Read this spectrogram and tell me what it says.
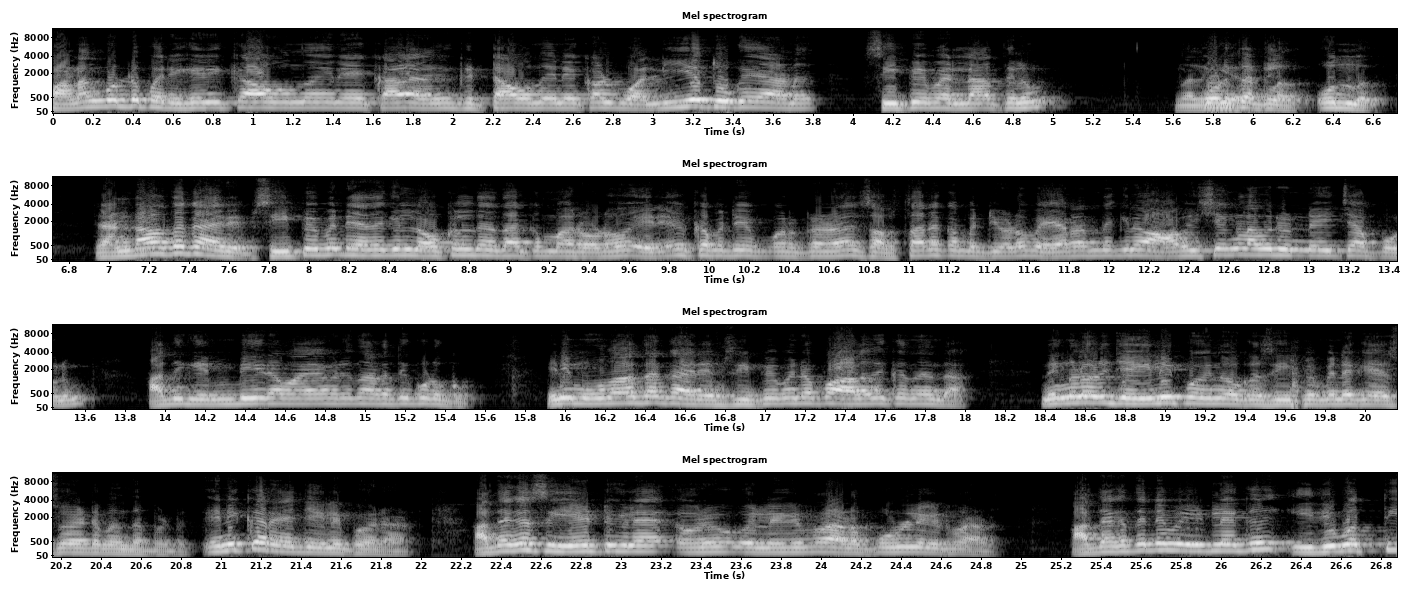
പണം കൊണ്ട് പരിഹരിക്കാവുന്നതിനേക്കാൾ അല്ലെങ്കിൽ കിട്ടാവുന്നതിനേക്കാൾ വലിയ തുകയാണ് സി പി എം എല്ലാത്തിലും കൊടുത്തിട്ടുള്ളത്. ഒന്ന്. രണ്ടാമത്തെ കാര്യം സി പി എമ്മിന്റെ ഏതെങ്കിലും ലോക്കൽ നേതാക്കന്മാരോടോ ഏരിയ കമ്മിറ്റി സംസ്ഥാന കമ്മിറ്റിയോടോ വേറെ എന്തെങ്കിലും ആവശ്യങ്ങൾ അവർ ഉന്നയിച്ചാൽ പോലും അത് ഗംഭീരമായി അവർ നടത്തി കൊടുക്കും. ഇനി മൂന്നാമത്തെ കാര്യം സി പി എമ്മിന്റെ ഒപ്പം ആൾ നിൽക്കുന്നത് എന്താ? നിങ്ങളൊരു ജയിലിൽ പോയി നോക്കുക സി പി എമ്മിന്റെ കേസുമായിട്ട് ബന്ധപ്പെട്ട്. എനിക്കറിയാം ജയിലിൽ പോയ അദ്ദേഹം സി ഐ ടിയിലെ ഒരു ലീഡറാണ് പുൾ ലീഡറാണ് അദ്ദേഹത്തിന്റെ വീട്ടിലേക്ക് ഇരുപത്തി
